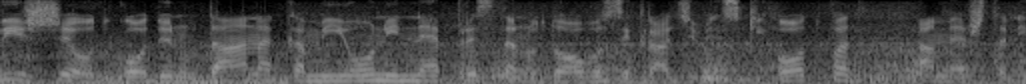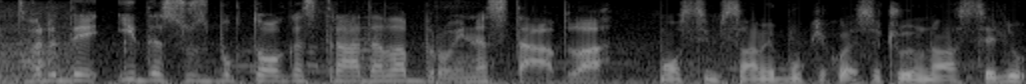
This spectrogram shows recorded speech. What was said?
Više od godinu dana kamioni neprestano dovoze građevinski otpad, a meštani tvrde i da su zbog toga stradala brojna stabla. Osim same buke koja se čuje u naselju,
